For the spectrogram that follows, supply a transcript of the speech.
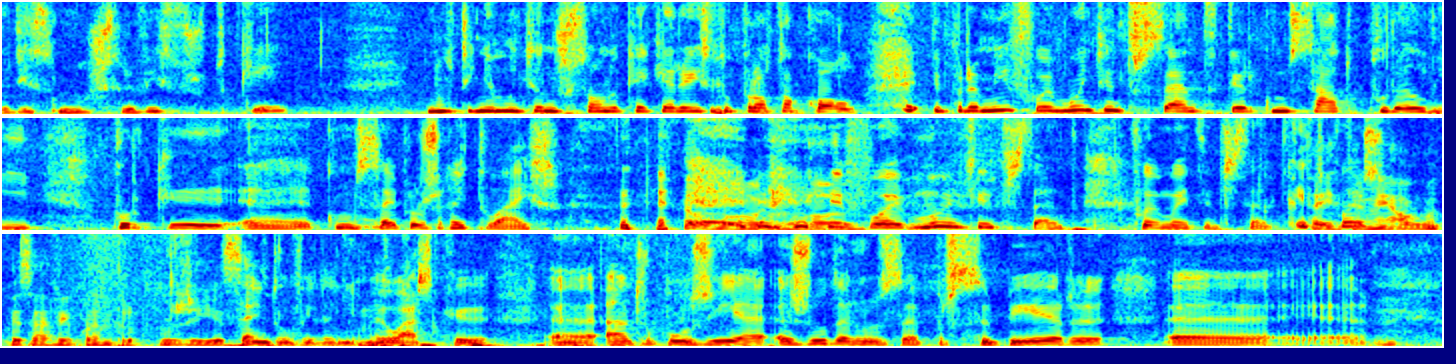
Eu disse, nos serviços de quê? Não tinha muita noção do que, é que era isso do protocolo. E para mim foi muito interessante ter começado por ali, porque uh, comecei pelos rituais. logo, logo. E foi muito interessante. Foi muito interessante. Que tem depois, também alguma coisa a ver com a antropologia. Sem dúvida nenhuma. Eu acho que uh, a antropologia ajuda-nos a perceber. Uh,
